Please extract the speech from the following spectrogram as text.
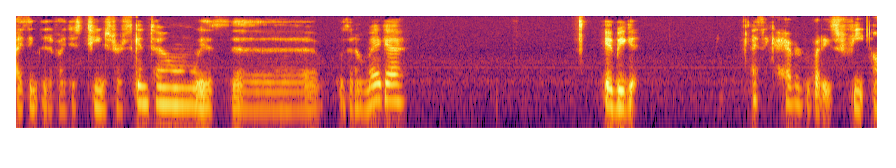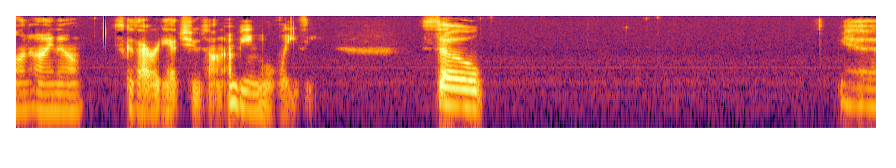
I think that if I just changed her skin tone with uh, with an omega, it'd be good. I think I have everybody's feet on high now. Just because I already had shoes on. I'm being lazy. So, yeah.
